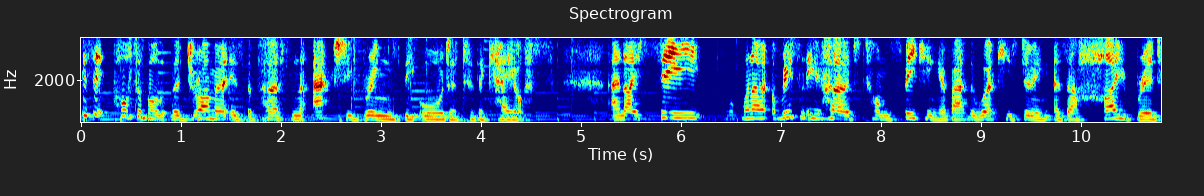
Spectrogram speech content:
is it possible that the drummer is the person that actually brings the order to the chaos? And I see when I recently heard Tom speaking about the work he's doing as a hybrid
